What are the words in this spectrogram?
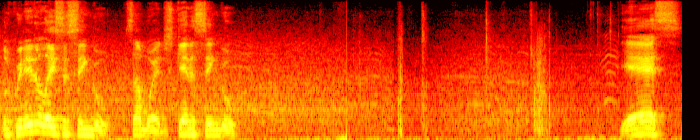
Look, we need at least a single somewhere. Just get a single. Yes.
